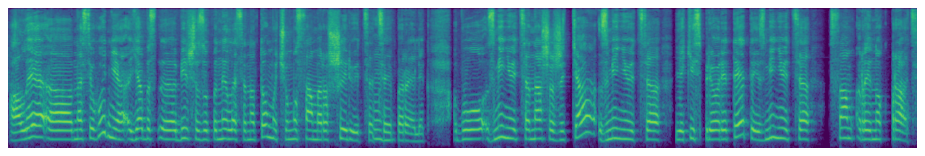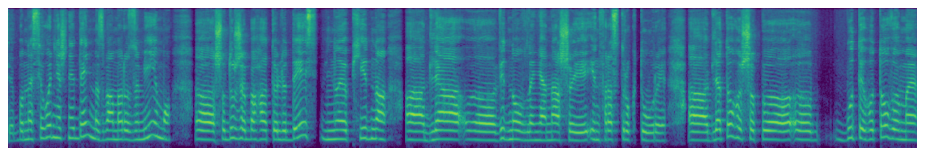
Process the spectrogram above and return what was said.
Але е, на сьогодні я би е, більше зупинилася на тому, чому саме розширюється Мгм. цей перелік. Бо змінюється наше життя, змінюються якісь пріоритети, змінюється. Сам ринок праці, бо на сьогоднішній день ми з вами розуміємо, е, що дуже багато людей необхідно е, для е, відновлення нашої інфраструктури, для того, щоб бути готовими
